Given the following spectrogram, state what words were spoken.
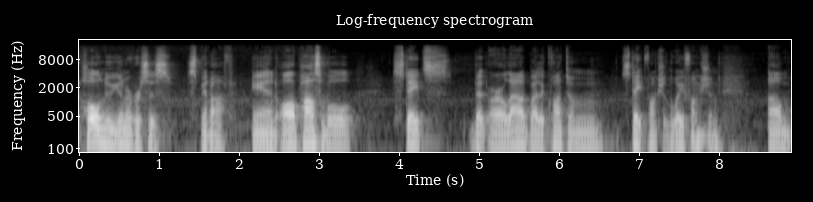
whole new universes spin off, and all possible states that are allowed by the quantum state function, the wave function, um,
